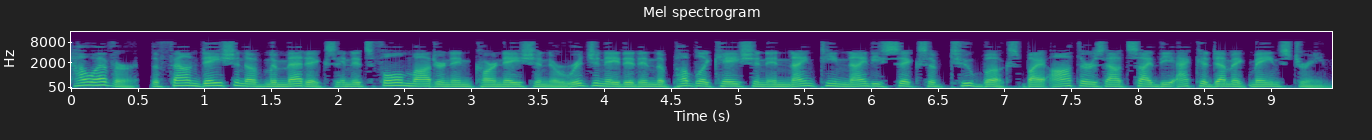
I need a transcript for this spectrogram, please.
However, the foundation of memetics in its full modern incarnation originated in the publication in 1996 of two books by authors outside the academic mainstream,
